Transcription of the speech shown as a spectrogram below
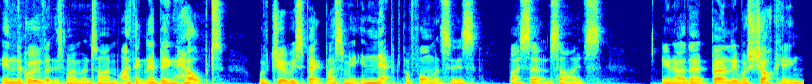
in the groove at this moment in time. I think they're being helped, with due respect, by some inept performances by certain sides. You know, that Burnley was shocking.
